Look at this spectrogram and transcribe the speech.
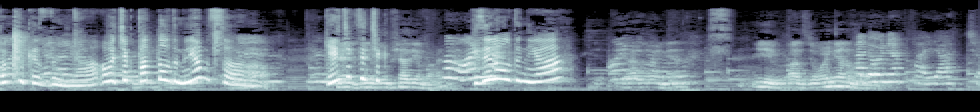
Çok mu kızdın ya? Ama çok tatlı oldun biliyor musun? Gerçekten çok bak. güzel oldun ya. İyi azıcık oynayalım. Hadi oynayalım palyaço.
